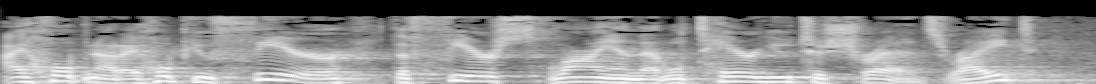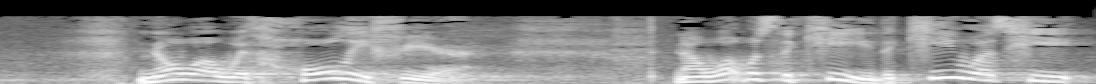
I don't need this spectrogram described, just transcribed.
I hope not. I hope you fear the fierce lion that will tear you to shreds, right? Noah with holy fear. Now what was the key? The key was he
